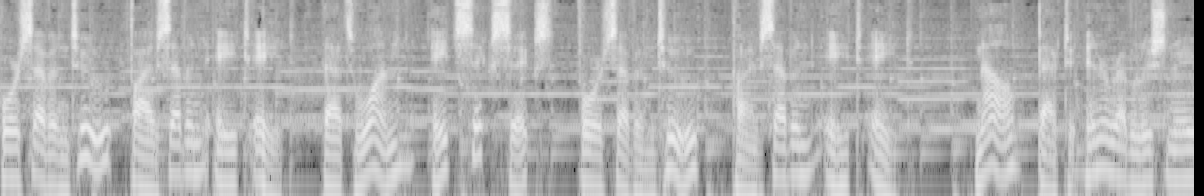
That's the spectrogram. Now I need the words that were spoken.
472 5788. That's 1 866 472 5788. Now, back to Inner Revolutionary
